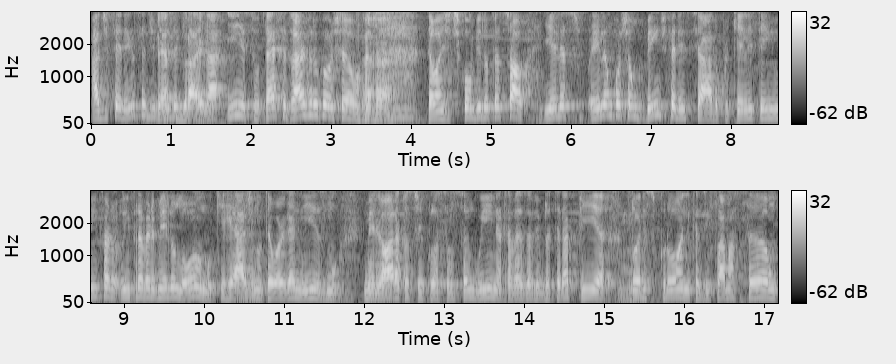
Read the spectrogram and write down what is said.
a diferença de test vida drive. que vai dar. Isso, o test drive do colchão. Uhum. então a gente convida do pessoal. E ele é, ele é um colchão bem diferenciado, porque ele tem o, infra, o infravermelho longo, que reage uhum. no teu organismo, melhora a tua circulação sanguínea através da vibroterapia, uhum. dores crônicas, inflamação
